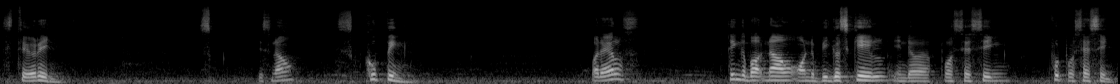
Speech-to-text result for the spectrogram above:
Stirring. Is now scooping. What else? think about now on the bigger scale in the processing, food processing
